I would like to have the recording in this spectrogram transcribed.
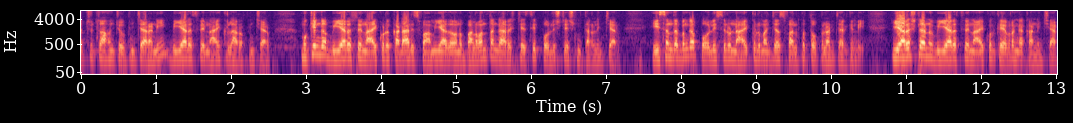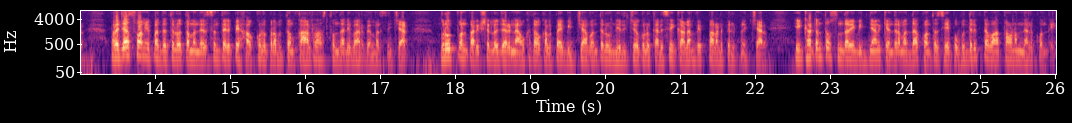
అత్యుత్సాహం చూపించారని బీఆర్ఎస్పీ నాయకులు ఆరోపించారు. ముఖ్యంగా బీఆర్ఎస్పీ నాయకుడు కడారి స్వామి యాదవ్ను బలవంతంగా అరెస్ట్ చేసి పోలీస్ స్టేషన్ తరలించారు. ఈ సందర్భంగా పోలీసులు నాయకుల మధ్య స్వల్ప తోపులాట జరిగింది. ఈ అరెస్టులను బీఆర్ఎస్పీ నాయకులు తీవ్రంగా ఖండించారు. ప్రజాస్వామ్య పద్ధతిలో తమ నిరసన తెలిపే హక్కును ప్రభుత్వం కాలరాస్తోందని వారు విమర్శించారు. గ్రూప్ వన్ పరీక్షల్లో జరిగిన అవకతవకలపై విద్యావంతులు నిరుద్యోగులు కలిసి గళం విప్పాలని పిలుపునిచ్చారు. ఈ ఘటనతో సుందరి విజ్ఞాన కేంద్రం వద్ద కొంతసేపు ఉద్రిక్త వాతావరణం నెలకొంది.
